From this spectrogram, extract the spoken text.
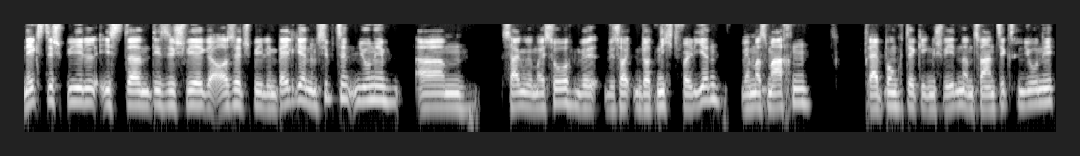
nächstes Spiel ist dann dieses schwierige Auswärtsspiel in Belgien am 17. Juni. Ähm, sagen wir mal so, wir, wir sollten dort nicht verlieren, wenn wir es machen. Drei Punkte gegen Schweden am 20. Juni.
